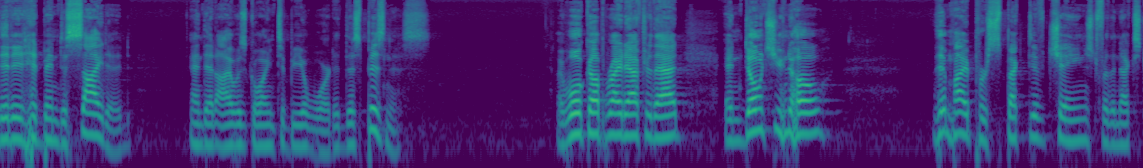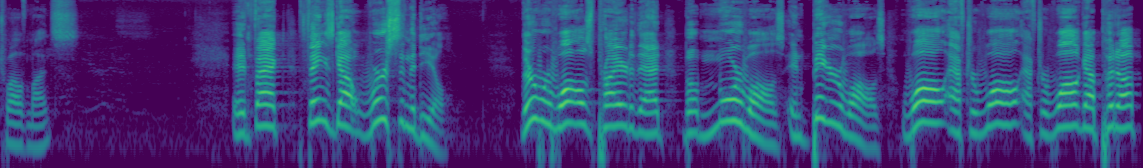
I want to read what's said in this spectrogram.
that it had been decided and that I was going to be awarded this business. I woke up right after that, and don't you know that my perspective changed for the next 12 months? In fact, things got worse in the deal. There were walls prior to that, but more walls and bigger walls. Wall after wall after wall got put up,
